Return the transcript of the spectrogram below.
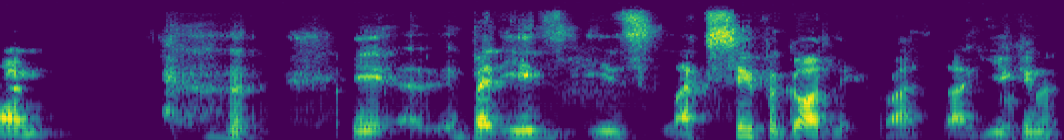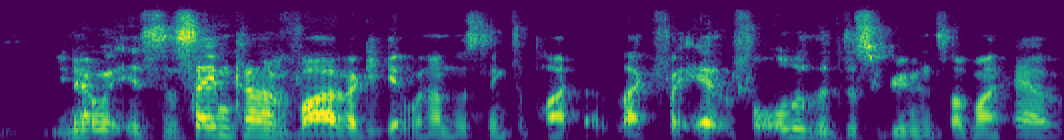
Um, he, but he's he's like super godly, right? Like you can, Right. You know, it's the same kind of vibe I get when I'm listening to Piper. Like for for all of the disagreements I might have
